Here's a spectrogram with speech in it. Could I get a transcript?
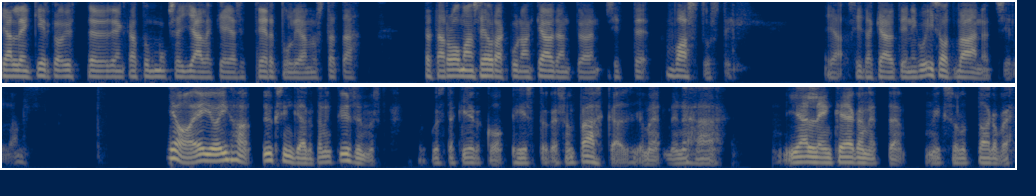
jälleen kirkon yhteyden katumuksen jälkeen ja sitten Tertulianus tätä, tätä Rooman seurakunnan käytäntöä sitten vastusti. Ja siitä käytiin niin kuin isot väännöt silloin. Joo, ei ole ihan yksinkertainen kysymys, kun sitä kirkkohistoriassa on pähkäily. Ja me, me nähdään jälleen kerran, että miksi on ollut tarve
